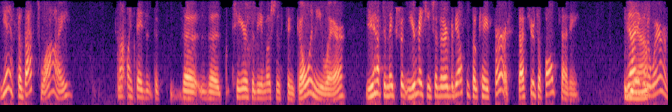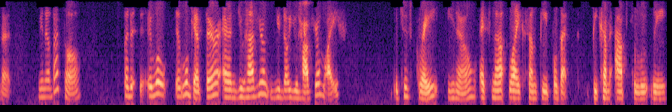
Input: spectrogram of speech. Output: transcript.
Yeah, so that's why. It's not like they the the the tears or the emotions didn't go anywhere. You have to make sure you're making sure that everybody else is okay first. That's your default setting. You're yeah. not even aware of it. You know, that's all. But it, it will it will get there, and you have your you know you have your life, which is great. You know, it's not like some people that become absolutely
